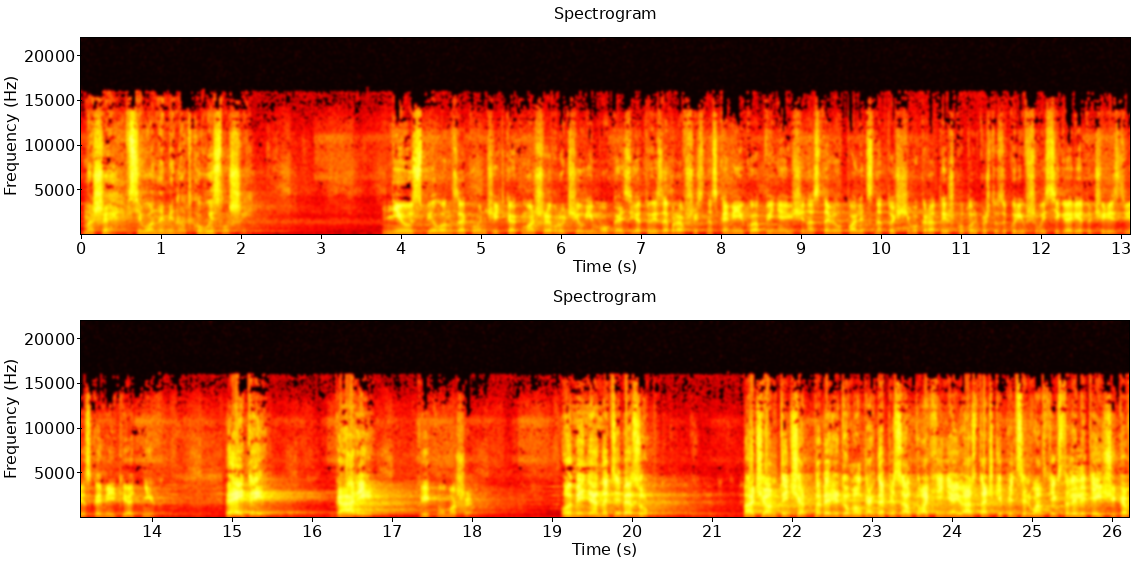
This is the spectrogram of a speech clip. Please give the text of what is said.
«Маше, всего на минутку, выслушай». Не успел он закончить, как Маше вручил ему газету и, забравшись на скамейку, обвиняющий наставил палец на тощего коротышку, только что закурившего сигарету через две скамейки от них. «Эй ты! Гарри!» — крикнул Маше. «У меня на тебя зуб!» О чем ты, черт побери, думал, когда писал ту ахинею о стачке пенсильванских сталелитейщиков?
